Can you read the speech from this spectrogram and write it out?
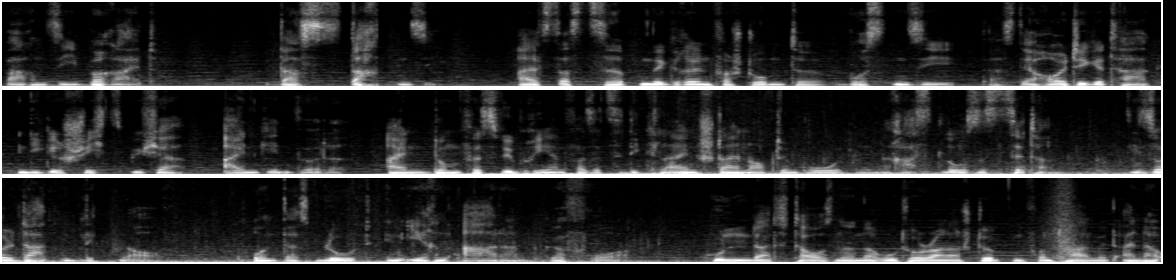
waren sie bereit. Das dachten sie. Als das zirpende Grillen verstummte, wussten sie, dass der heutige Tag in die Geschichtsbücher eingehen würde. Ein dumpfes Vibrieren versetzte die kleinen Steine auf dem Boden in rastloses Zittern. Die Soldaten blickten auf und das Blut in ihren Adern gefror. Hunderttausende Naruto-Runner stürmten frontal mit einer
